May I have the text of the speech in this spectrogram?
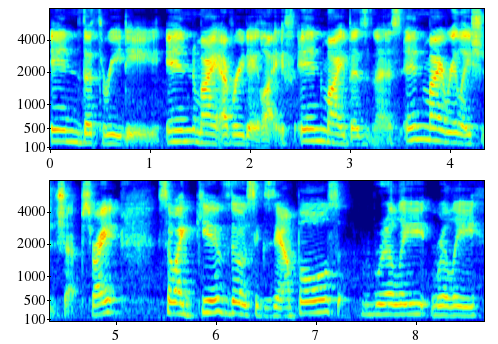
in the 3D, in my everyday life, in my business, in my relationships, right? So I give those examples really, really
